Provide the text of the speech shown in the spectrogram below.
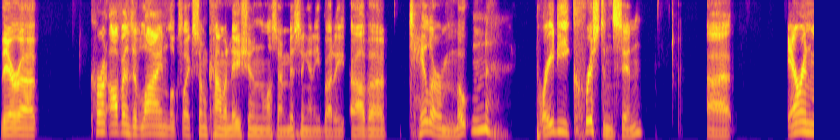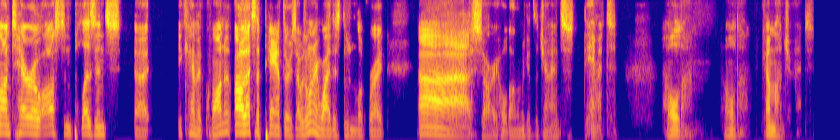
Their uh, current offensive line looks like some combination, unless I'm missing anybody, of uh, Taylor Moton, Brady Christensen, uh, Aaron Montero, Austin Pleasance, uh, Ikem Ekwonu. Oh, that's the Panthers. I was wondering why this didn't look right. Ah, sorry. Hold on. Let me get the Giants. Damn it. Hold on. Hold on. Come on, Giants.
